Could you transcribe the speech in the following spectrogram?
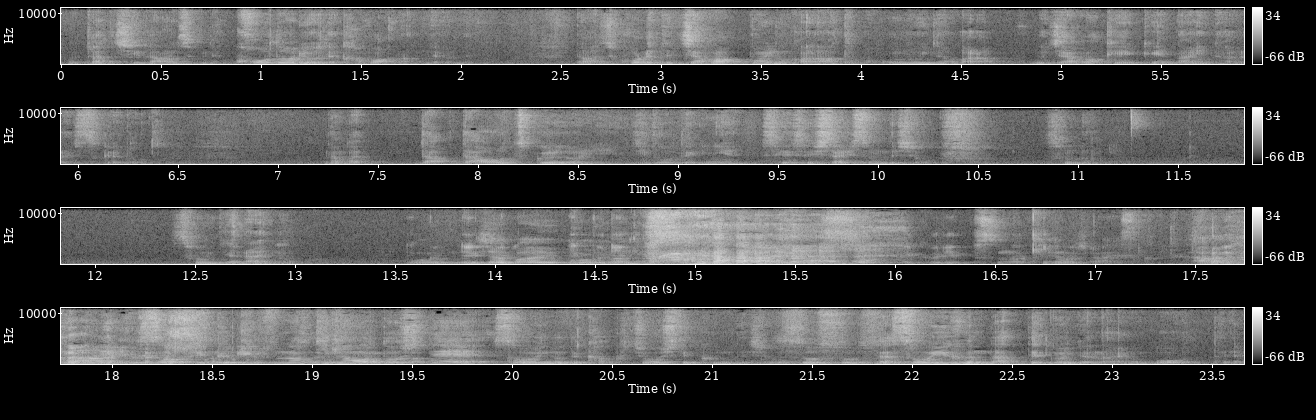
それとは違うんですよね。コード量でカバーなんだよね。だからこれって Java っぽいのかなとか思いながら僕 Java 経験ないんであれですけど。なんか DAO を作るのに自動的に生成したりするんでしょそんな。そういうんじゃないの？に Java よくわかんない。エ クリプスの機能じゃないですか。あエクリプスそうエクリプスの機能としてそういうので拡張していくんでしょ？そうそうそうそう。いうふうになっていくんじゃないの？Go って。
